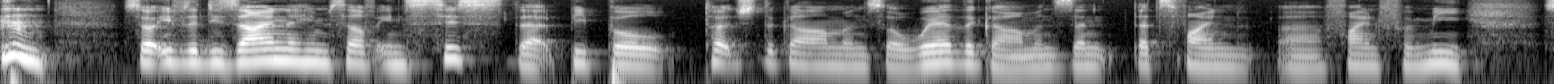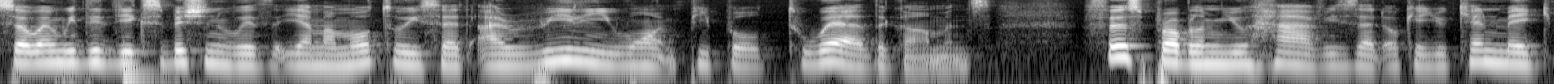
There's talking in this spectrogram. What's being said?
so if the designer himself insists that people touch the garments or wear the garments, then that's fine uh, fine for me. So when we did the exhibition with Yamamoto, he said, "I really want people to wear the garments." First problem you have is that okay, you can make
